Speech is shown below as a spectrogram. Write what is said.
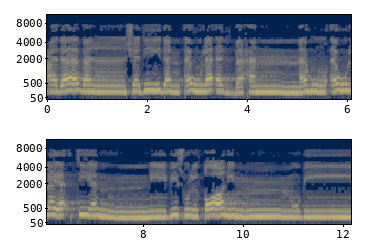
عذابا شديدا أو لأذبحنه أو ليأتيني بسلطان مبين.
